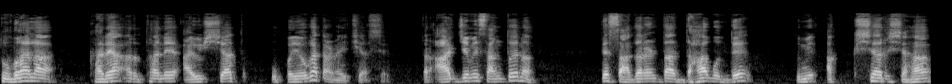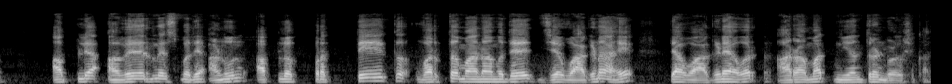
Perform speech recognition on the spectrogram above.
तुम्हाला खऱ्या अर्थाने आयुष्यात उपयोगात आणायची असेल तर आज जे मी सांगतोय ना ते साधारणतः दहा मुद्दे तुम्ही अक्षरशः आपल्या अवेअरनेस मध्ये आणून आपलं प्रत्येक वर्तमानामध्ये जे वागणं आहे त्या वागण्यावर आरामात नियंत्रण मिळवू शकाल.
